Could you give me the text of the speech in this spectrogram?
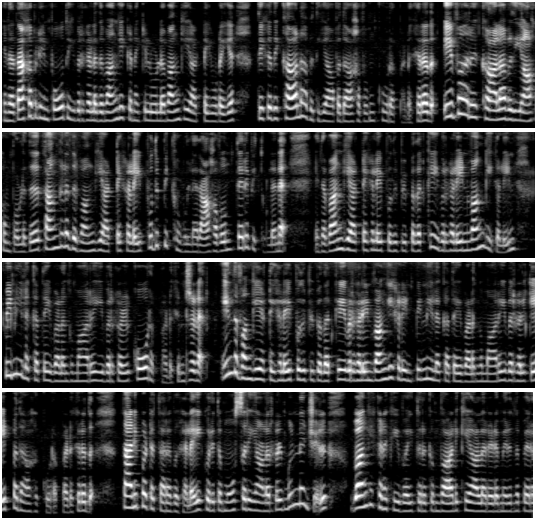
இந்த தகவலின் போது இவர்களது வங்கிக் கணக்கில் உள்ள வங்கி அட்டையுடைய திகதி காலாவதியாவதாகவும் கூற கூறப்படுகிறது இவ்வாறு காலாவதியாகும் பொழுது தங்களது வங்கி அட்டைகளை புதுப்பிக்க உள்ளதாகவும் தெரிவித்துள்ளனர் இந்த வங்கி அட்டைகளை புதுப்பிப்பதற்கு இவர்களின் வங்கிகளின் பின் இலக்கத்தை வழங்குமாறு இவர்கள் கோரப்படுகின்றனர். இந்த வங்கி அட்டைகளை புதுப்பிப்பதற்கு இவர்களின் வங்கிகளின் பின் இலக்கத்தை வழங்குமாறு இவர்கள் கேட்பதாக கூறப்படுகிறது. தனிப்பட்ட தரவுகளை குறித்த மோசடியாளர்கள் மின்னஞ்சல் வங்கிக் கணக்கை வைத்திருக்கும் வாடிக்கையாளரிடமிருந்து பெற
